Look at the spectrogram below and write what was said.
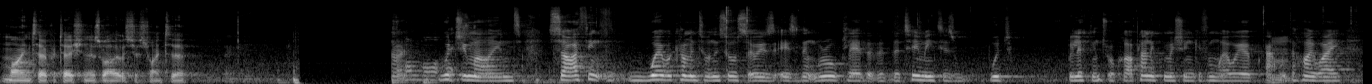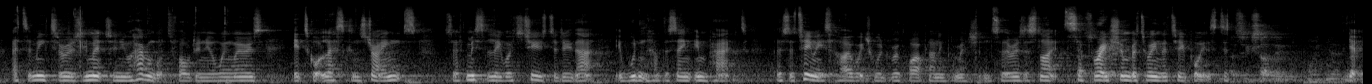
my interpretation as well. I was just trying to Would you mind? So I think where we're coming to on this also is, is I think we're all clear that the, the two metres would be looking to require planning permission given where we're at mm. with the mm. highway. At a metre, as you mentioned, you haven't got to fold in your wing mirrors. It's got less constraints. So if Mr Lee were to choose to do that, it wouldn't have the same impact as a two metre high, which would require planning permission. So there is a slight separation between the two points. To, That's exactly the point, yeah. yeah.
